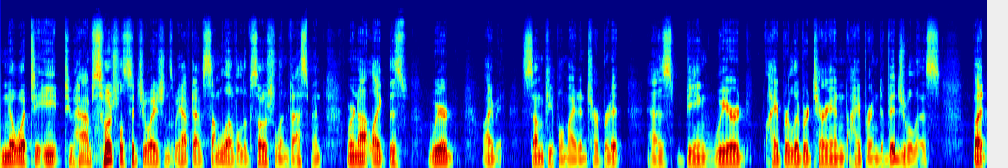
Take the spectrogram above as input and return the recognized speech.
know what to eat, to have social situations. We have to have some level of social investment. We're not like this weird, I mean, some people might interpret it as being weird, hyper libertarian, hyper individualists, but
